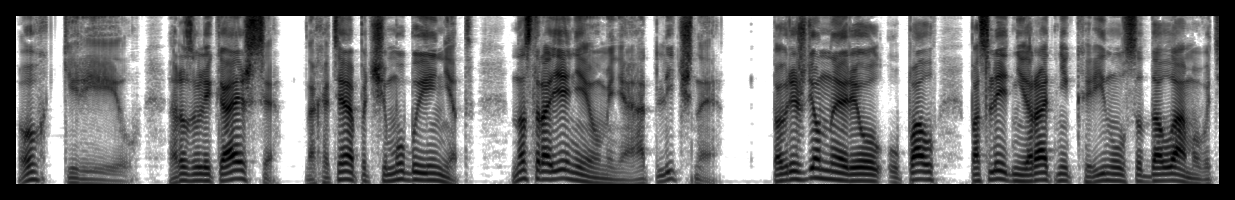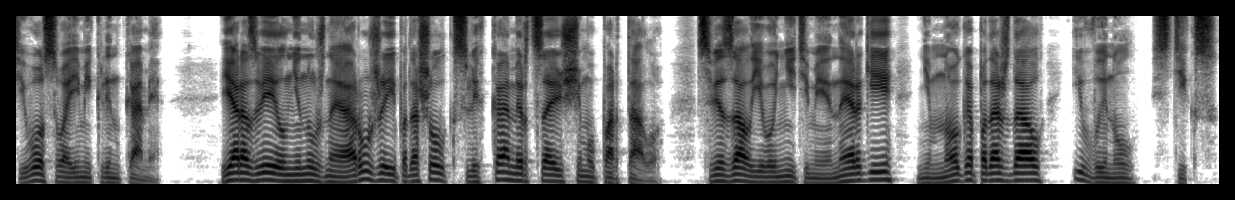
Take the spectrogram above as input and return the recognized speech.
Ох, Кирилл, развлекаешься? А хотя, почему бы и нет? Настроение у меня отличное. Поврежденный ореол упал, Последний ратник ринулся доламывать его своими клинками. Я развеял ненужное оружие и подошел к слегка мерцающему порталу. Связал его нитями энергии, немного подождал и вынул стикс.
